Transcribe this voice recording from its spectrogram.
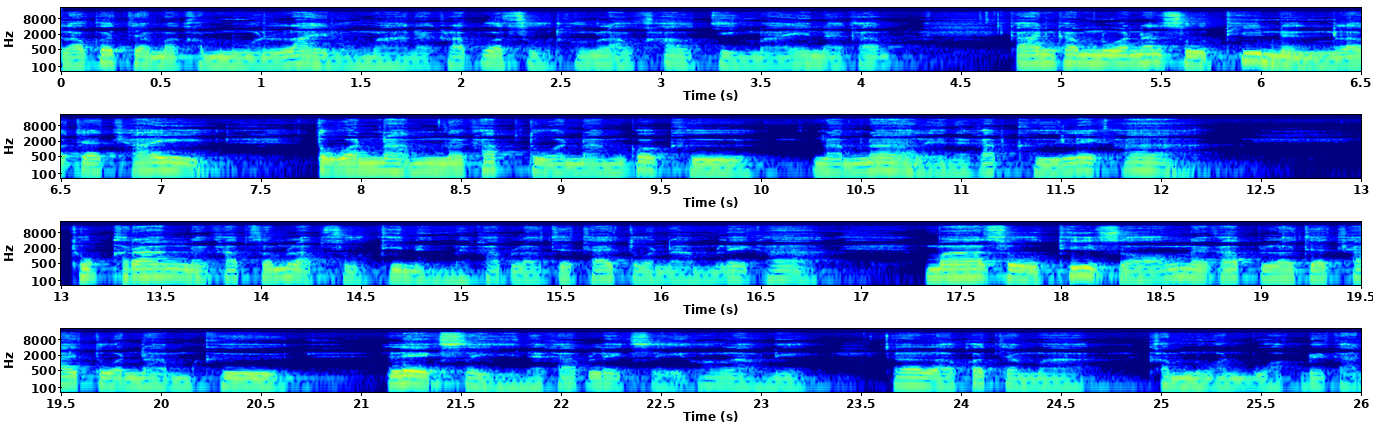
เราก็จะมาคำนวณไล่ลงมานะครับ ว่าสูตรของเราเข้าจริงไหมนะครับ การคำนวณนั้นสูตรที่หนึ่งเราจะใช้ตัวนำนะครับ ตัวนำก็คือนำหน้าเลยนะครับ คือเลขห้าทุกครั้งนะครับสำหรับสูตรที่1นนะครับเราจะใช้ตัวนำเลข 5 มาสูตรที่2นะครับเราจะใช้ตัวนำคือเลข4นะครับเลข 4 ของเรานี่แล้วเราก็จะมาคำนวณบวกด้วยกัน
